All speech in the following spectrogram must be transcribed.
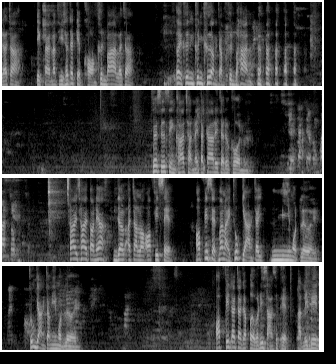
แล้วจ้ะอีก8นาทีฉันจะเก็บของขึ้นบ้านแล้วจ้ะเอ้ยขึ้นขึ้นเครื่องจำขึ้นบ้านช่วยซื้อสินค้าฉันในตะกร้าด้วยจ้ะทุกคนใช่ใช่ตอนเนี้ยเดี๋ยวอาจารย์รอออฟฟิศเสร็จออฟฟิศเสร็จเมื่อไหร่ทุกอย่างจะมีหมดเลย ทุกอย่างจะมีหมดเลยออฟฟิศอาจารย์จะเปิดวันที่ 31 ตัดริบบิ้น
